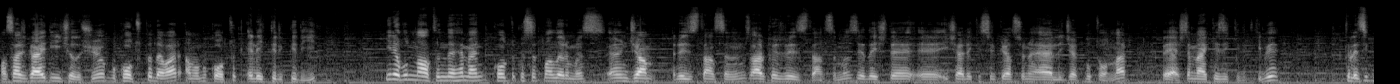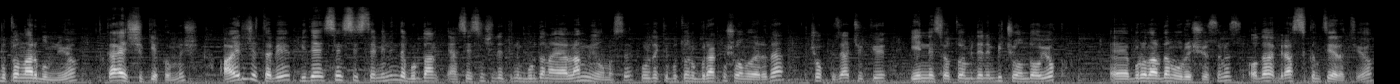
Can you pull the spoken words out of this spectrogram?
Masaj gayet iyi çalışıyor. Bu koltukta da var ama bu koltuk elektrikli değil. Yine bunun altında hemen koltuk ısıtmalarımız, ön cam rezistansımız, arka rezistansımız ya da işte e, içerideki sirkülasyonu ayarlayacak butonlar veya işte merkezi kilit gibi klasik butonlar bulunuyor. Gayet şık yapılmış. Ayrıca tabii bir de ses sisteminin de buradan yani sesin şiddetinin buradan ayarlanmıyor olması, buradaki butonu bırakmış olmaları da çok güzel. Çünkü yeni nesil otomobillerin birçoğunda o yok. E, buralardan uğraşıyorsunuz. O da biraz sıkıntı yaratıyor.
